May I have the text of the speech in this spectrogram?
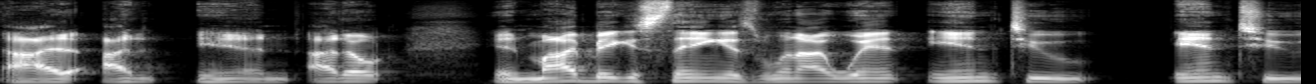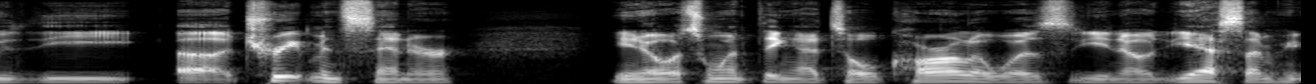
I I and I don't. And my biggest thing is when I went into into the uh, treatment center. You know, it's one thing I told Carla was, you know, yes, I'm,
